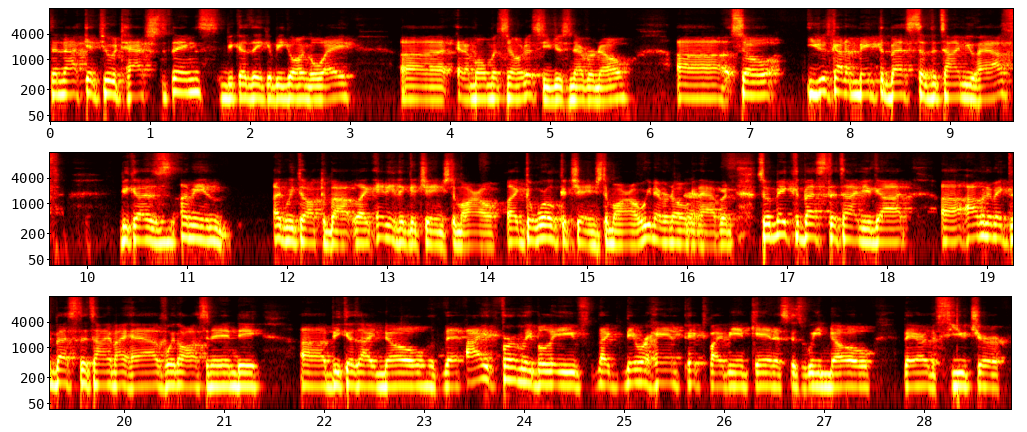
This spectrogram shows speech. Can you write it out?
to not get too attached to things because they could be going away uh, at a moment's notice. You just never know. Uh, so you just got to make the best of the time you have because I mean, like we talked about, like anything could change tomorrow. Like the world could change tomorrow. We never know what can happen. So make the best of the time you got. Uh, I'm going to make the best of the time I have with Austin and Indi. Uh, because I know that I firmly believe like they were handpicked by me and Candice because we know they are the future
